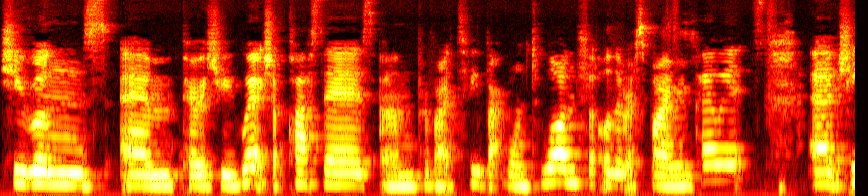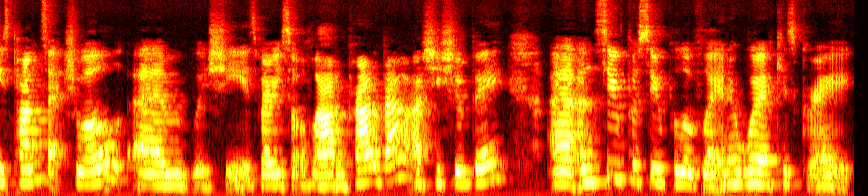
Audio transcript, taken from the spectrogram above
She runs um, poetry workshop classes and provides feedback one to one for other aspiring poets. Um, she's pansexual, um, which she is very sort of loud and proud about, as she should be, uh, and super, super lovely. And her work is great.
